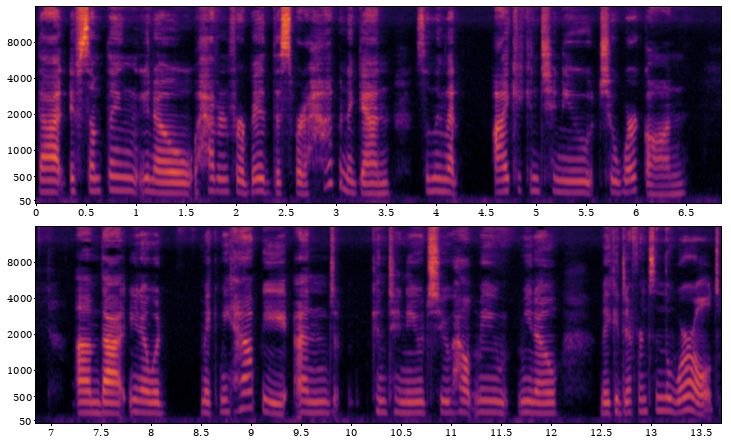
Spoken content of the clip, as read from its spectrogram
that if something, you know, heaven forbid this were to happen again, something that I could continue to work on um, that, you know, would make me happy and continue to help me, you know, make a difference in the world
